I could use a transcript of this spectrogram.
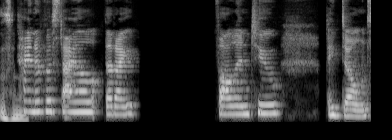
mm-hmm. kind of a style that I fall into. I don't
